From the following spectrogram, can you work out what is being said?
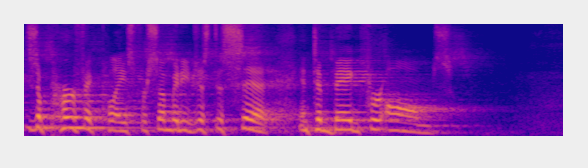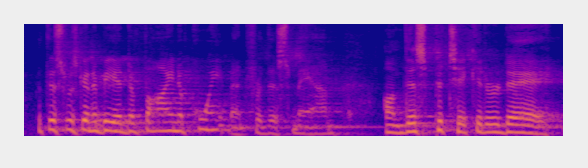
It's a perfect place for somebody just to sit and to beg for alms. But this was going to be a divine appointment for this man on this particular day.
